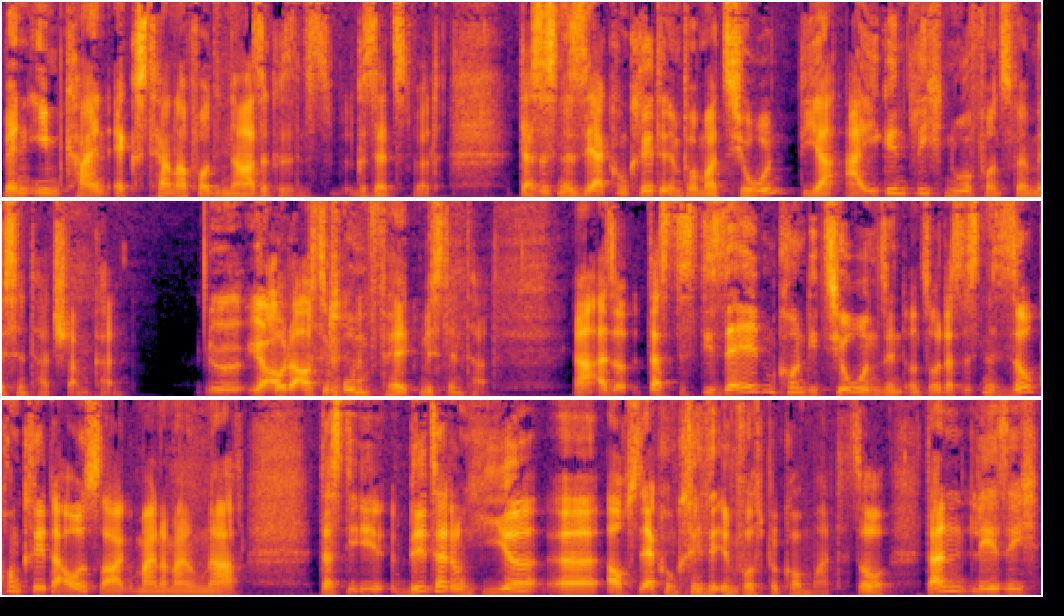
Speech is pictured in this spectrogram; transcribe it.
wenn ihm kein externer vor die Nase gesetzt, gesetzt wird. Das ist eine sehr konkrete Information, die ja eigentlich nur von Sven Mislintat stammen kann. Äh, ja. Oder aus dem Umfeld Mislintat. Ja, also, dass das dieselben Konditionen sind und so. Das ist eine so konkrete Aussage, meiner Meinung nach, dass die Bildzeitung hier äh, auch sehr konkrete Infos bekommen hat. So, dann lese ich,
